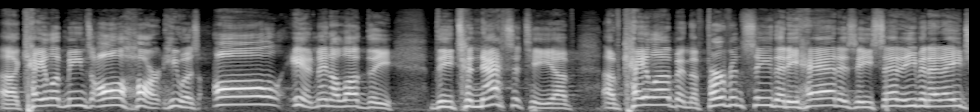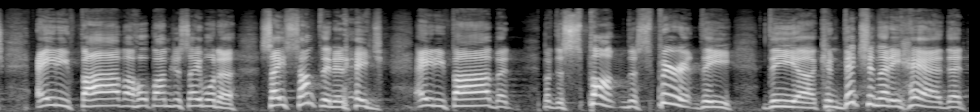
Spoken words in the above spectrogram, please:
Uh, Caleb means all heart. He was all in. Man, I love the, the tenacity of, of Caleb and the fervency that he had, as he said, even at age 85. I hope I'm just able to say something at age 85, but but the spunk, the spirit, the, the uh, conviction that he had that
